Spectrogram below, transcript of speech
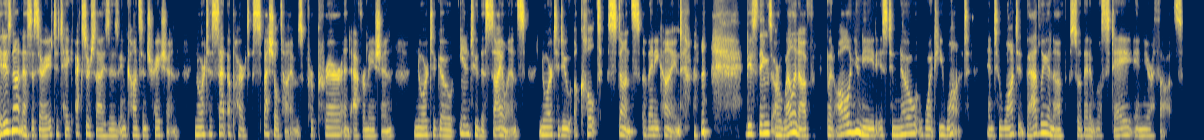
It is not necessary to take exercises in concentration, nor to set apart special times for prayer and affirmation, nor to go into the silence, nor to do occult stunts of any kind. These things are well enough, but all you need is to know what you want and to want it badly enough so that it will stay in your thoughts.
